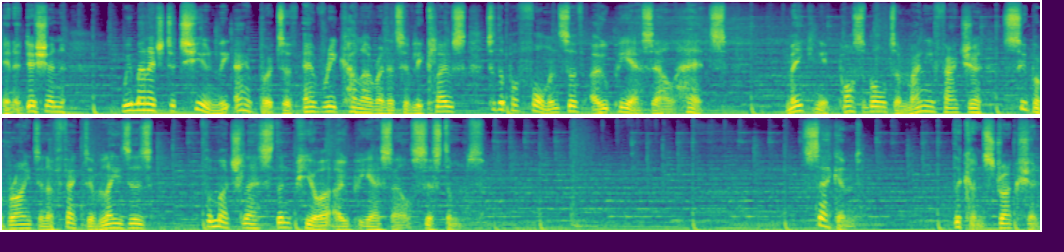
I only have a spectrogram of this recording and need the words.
In addition, we managed to tune the output of every color relatively close to the performance of OPSL heads, making it possible to manufacture super bright and effective lasers for much less than pure OPSL systems. Second, the construction.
